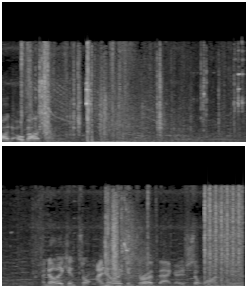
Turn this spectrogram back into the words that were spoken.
God, oh god. I know I can throw I know I can throw it back, I just don't want to.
